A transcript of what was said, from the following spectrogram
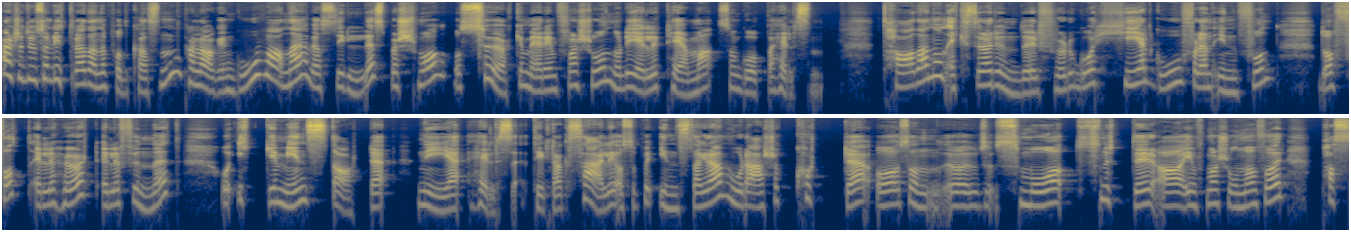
Kanskje du som lytter av denne podkasten kan lage en god vane ved å stille spørsmål og søke mer informasjon når det gjelder tema som går på helsen. Ta deg noen ekstra runder før du går helt god for den infoen du har fått eller hørt eller funnet, og ikke minst starte nye helsetiltak. Særlig også på Instagram, hvor det er så korte og sånn små snutter av informasjon man får. Pass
